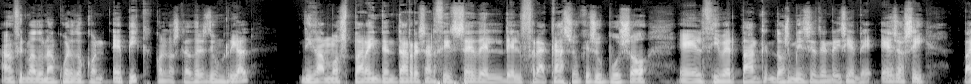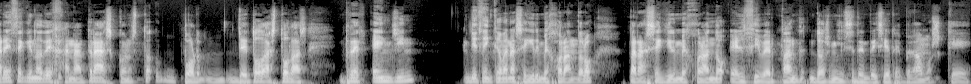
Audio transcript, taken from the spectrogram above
Han firmado un acuerdo con Epic, con los creadores de Unreal, digamos, para intentar resarcirse del, del, fracaso que supuso el Cyberpunk 2077. Eso sí, Parece que no dejan atrás por, de todas, todas Red Engine. Dicen que van a seguir mejorándolo para seguir mejorando el Cyberpunk 2077. Pero vamos, que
